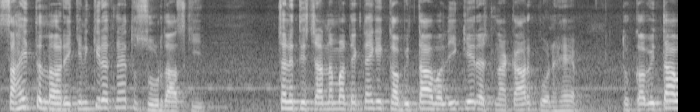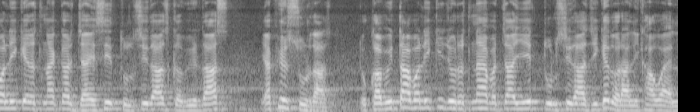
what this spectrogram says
साहित्य लहरी किन की रचना है? तो सूरदास की। चलिए, तीसरा नंबर देखते हैं कि कवितावली के रचनाकार कौन है? तो कवितावली के रचनाकार जैसी तुलसीदास, कबीरदास या फिर सूरदास? तो कवितावली की जो रचना है, बच्चा, ये तुलसीदास जी के द्वारा लिखा हुआ है।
